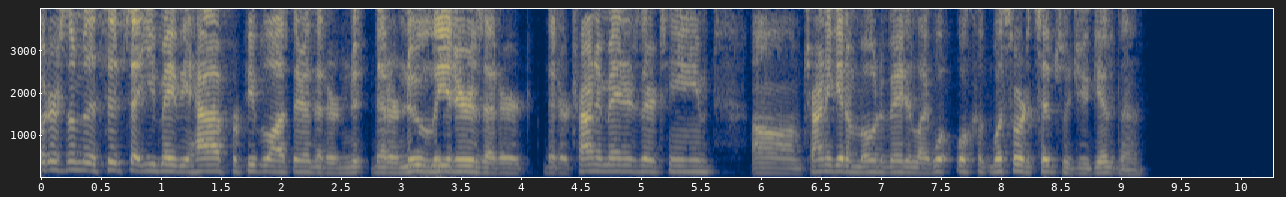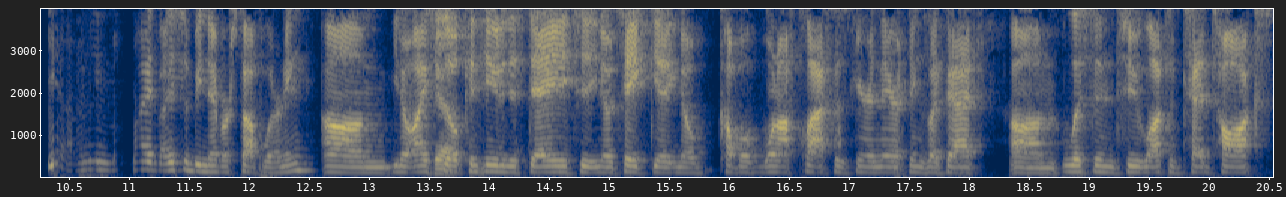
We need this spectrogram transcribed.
What are some of the tips that you maybe have for people out there that are new, that are new leaders that are that are trying to manage their team, um, trying to get them motivated? Like, what what what sort of tips would you give them? Yeah, I mean, my advice would be never stop learning. Um, you know, I still yeah. continue to this day to you know take you know a couple of one-off classes here and there, things like that. Um, listen to lots of TED talks,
